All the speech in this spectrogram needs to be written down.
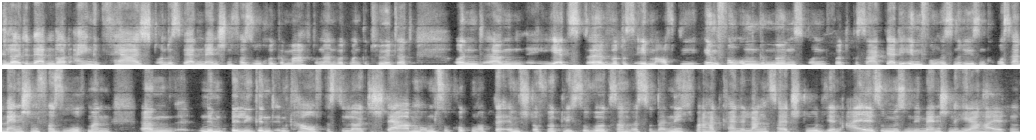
die Leute werden dort eingepfercht und es werden Menschenversuche gemacht und dann wird man getötet. Und ähm, jetzt äh, wird es eben auf die Impfung umgemünzt und wird gesagt, ja, die Impfung ist ein riesengroßer Menschenversuch. Man ähm, nimmt billigend in Kauf, dass die Leute sterben, um zu gucken, ob der Impfstoff wirklich so wirksam ist oder nicht. Man hat keine Langzeitstudien, also müssen die Menschen herhalten.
